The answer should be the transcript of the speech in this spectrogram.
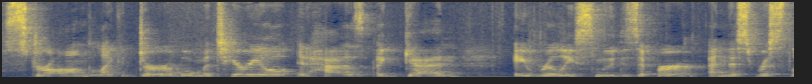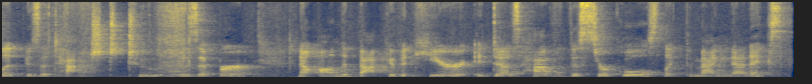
strong, like durable material. It has, again, a really smooth zipper and this wristlet is attached to the zipper. Now on the back of it here, it does have the circles, like the magnetics,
